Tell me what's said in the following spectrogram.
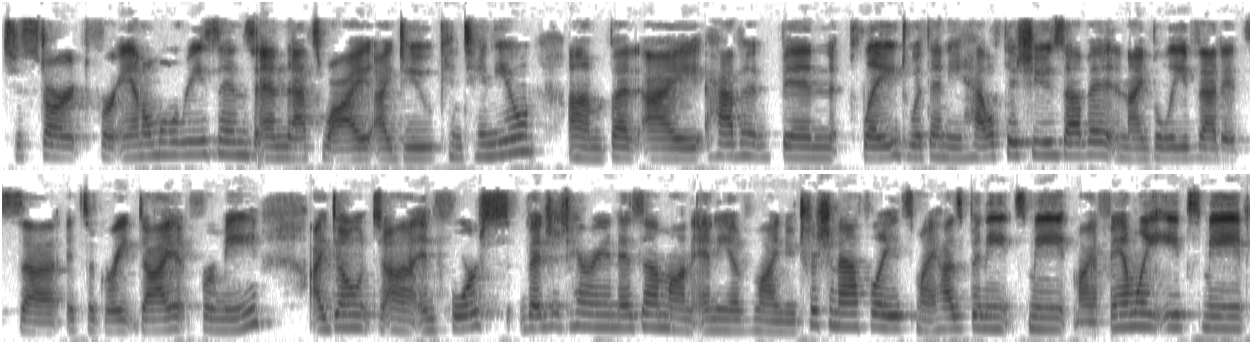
to start for animal reasons, and that's why I do continue. Um, but I haven't been plagued with any health issues of it, and I believe that it's uh, it's a great diet for me. I don't uh, enforce vegetarianism on any of my nutrition athletes. My husband eats meat. My family eats meat.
